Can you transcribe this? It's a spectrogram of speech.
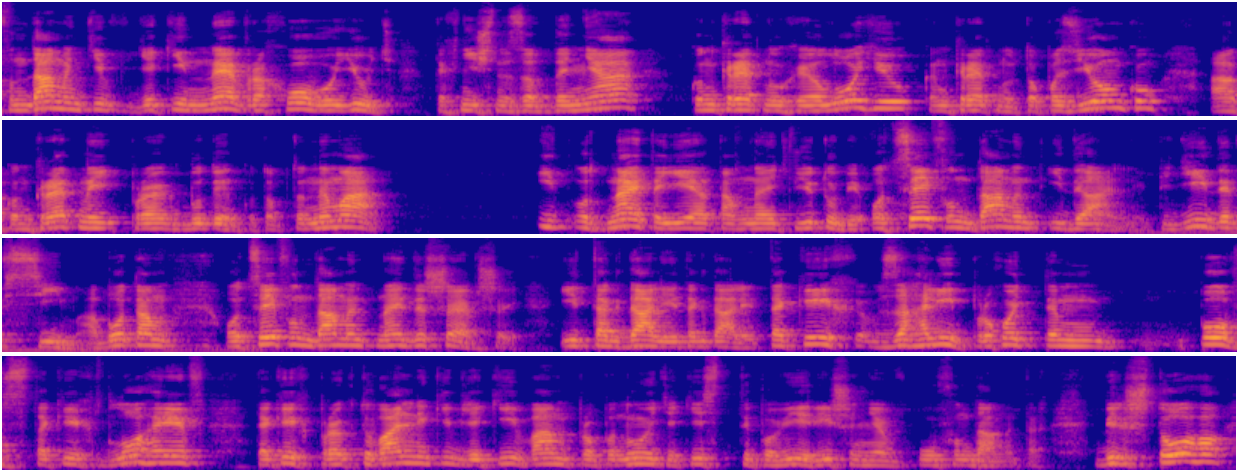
фундаментів, які не враховують технічне завдання, конкретну геологію, конкретну топозйомку, а конкретний проект будинку. Тобто нема і от знаєте, є там навіть в Ютубі оцей фундамент ідеальний, підійде всім, або там оцей фундамент найдешевший, і так далі. і так далі. Таких взагалі проходьте повз таких блогерів, таких проєктувальників, які вам пропонують якісь типові рішення у фундаментах. Більш того,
